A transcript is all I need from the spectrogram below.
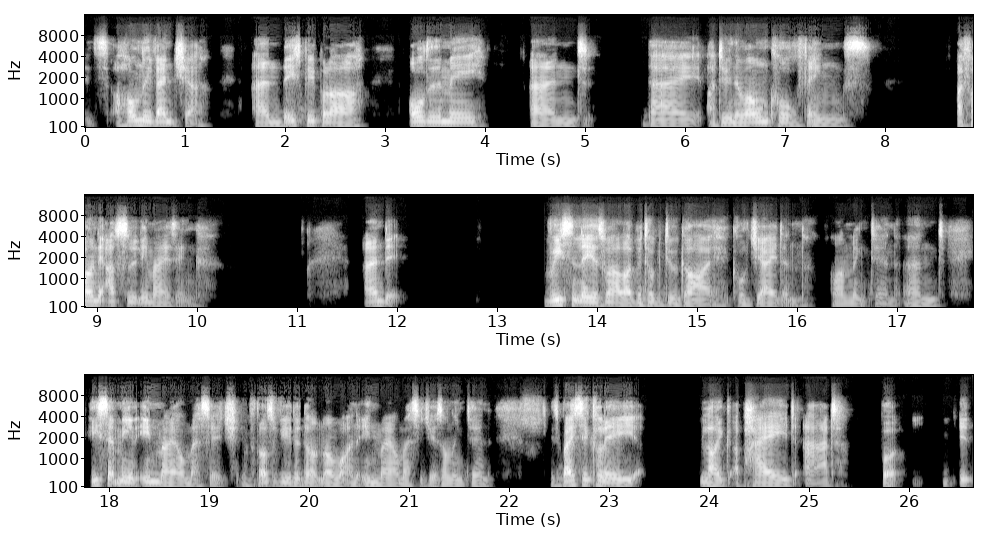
It's a whole new venture. And these people are older than me and they are doing their own cool things. I find it absolutely amazing. And recently as well, I've been talking to a guy called Jaden on LinkedIn, and he sent me an in-mail message. And for those of you that don't know what an in-mail message is on LinkedIn, it's basically like a paid ad, but it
